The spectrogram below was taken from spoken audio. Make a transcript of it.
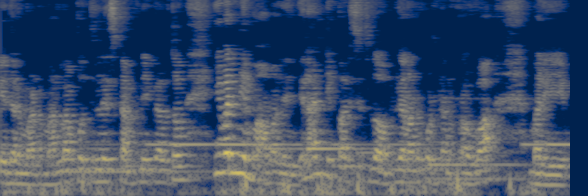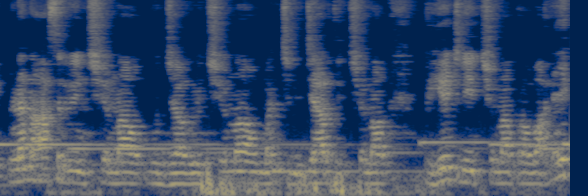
ఐదు అనమాట. మళ్ళా పొద్దున్నే కంపెనీకి వెళ్తాం. ఇవన్నీ మామూలైంది ఇలాంటి పరిస్థితుల్లో నేను అనుకుంటున్నాను ప్రభా మరి నన్ను ఆశీర్వించి ఉన్నావు ఉద్యోగం ఇచ్చి ఉన్నావు మంచి విద్యార్థి ఇచ్చి ఉన్నావు. పిహెచ్డి ఇచ్చున్నావు ప్రభా అనేక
